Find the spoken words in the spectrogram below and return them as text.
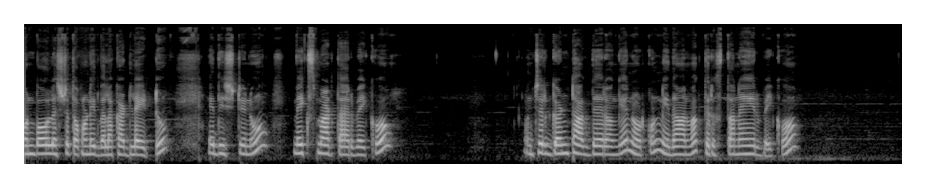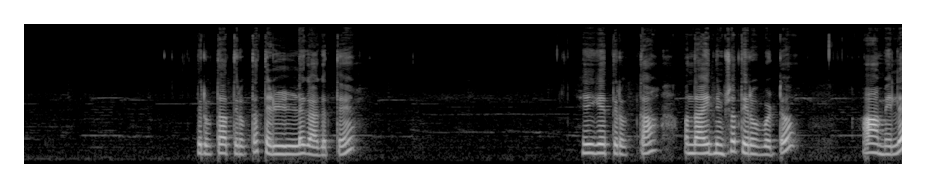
ಒಂದು ಬೌಲಷ್ಟು ತೊಗೊಂಡಿದ್ವಲ್ಲ ಕಡಲೆ ಹಿಟ್ಟು. ಇದಿಷ್ಟು ಮಿಕ್ಸ್ ಮಾಡ್ತಾ ಇರಬೇಕು. ಒಂಚೂರು ಗಂಟು ಆಗದೆ ಇರೋಂಗೆ ನೋಡ್ಕೊಂಡು ನಿಧಾನವಾಗಿ ತಿರುಗಿಸ್ತಾನೇ ಇರಬೇಕು. ತಿರುಗ್ತಾ ತಿರುಗ್ತಾ ತೆಳ್ಳಗಾಗುತ್ತೆ. ಹೀಗೆ ತಿರುಗ್ತಾ ಒಂದು ಐದು ನಿಮಿಷ ತಿರುಗ್ಬಿಟ್ಟು ಆಮೇಲೆ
